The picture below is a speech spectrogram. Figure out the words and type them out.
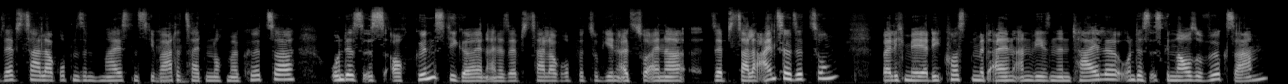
Selbstzahlergruppen sind meistens die mhm. Wartezeiten noch mal kürzer und es ist auch günstiger, in eine Selbstzahlergruppe zu gehen als zu einer Selbstzahler-Einzelsitzung, weil ich mir ja die Kosten mit allen Anwesenden teile und es ist genauso wirksam,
